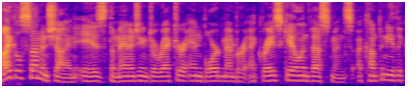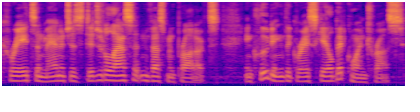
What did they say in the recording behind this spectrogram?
Michael Sonnenschein is the managing director and board member at Grayscale Investments, a company that creates and manages digital asset investment products, including the Grayscale Bitcoin Trust.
